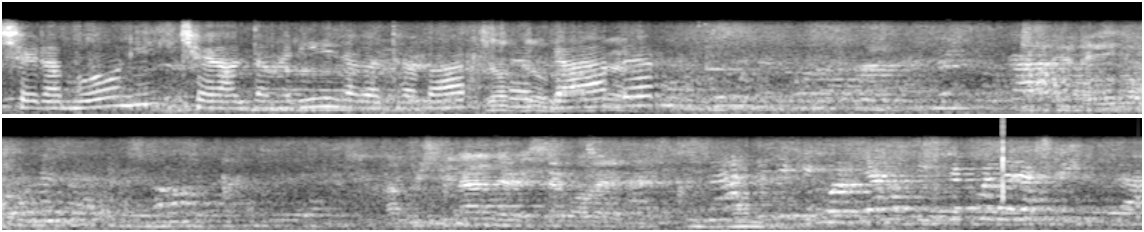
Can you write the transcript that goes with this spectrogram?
C'era Boni, c'era Alda Merini dall'altra parte, Giorgio Gaber. Avvicinatevi se volete. Scusatemi che guardiamo il tema della cripta.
